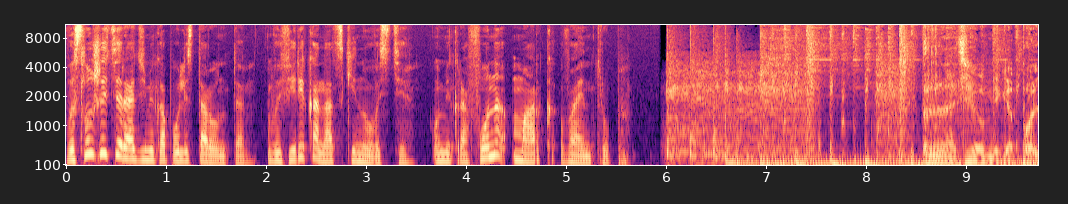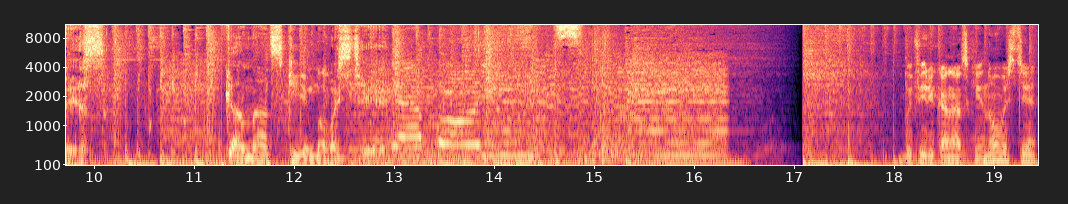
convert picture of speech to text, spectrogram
Вы слушаете радио «Мегаполис Торонто». В эфире «Канадские новости». У микрофона Марк Вайнтруп. Радио «Мегаполис». «Канадские новости». В эфире «Канадские новости».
